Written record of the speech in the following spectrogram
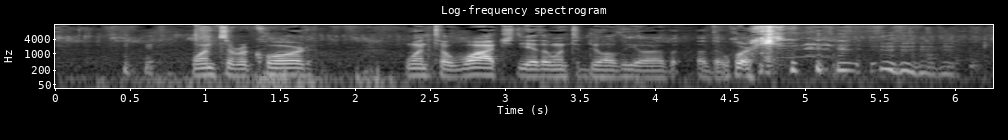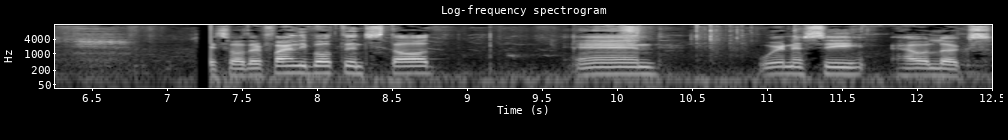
one to record, one to watch, the other one to do all the other, other work. okay, so they're finally both installed, and we're gonna see how it looks.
